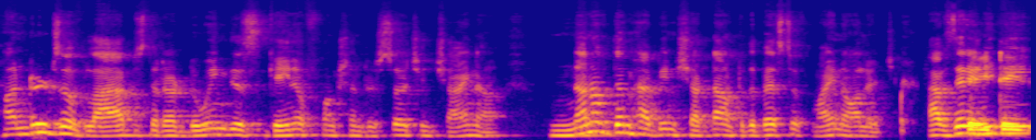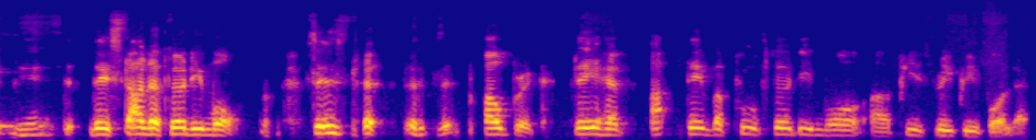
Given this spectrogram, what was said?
hundreds of labs that are doing this gain of function research in China None of them have been shut down, to the best of my knowledge. Have there they, they, they started 30 more since the, the outbreak. They have uh, they've approved 30 more uh, P3, P4 labs.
